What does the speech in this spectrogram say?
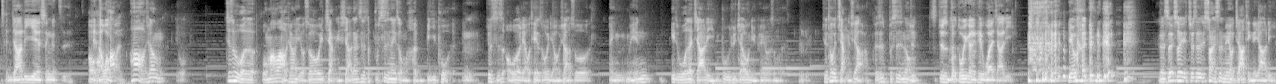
成家立业，生个子，给他玩玩？他他好像有，就是我的我妈妈好像有时候会讲一下，但是她不是那种很逼迫的，嗯，就只是偶尔聊天的时候会聊一下，说，哎、你每天一直窝在家里，你不如去交个女朋友什么的，嗯，就他会讲一下，可是不是那种就是多多一个人可以窝在家里。有可能，对，所以所以就是算是没有家庭的压力，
